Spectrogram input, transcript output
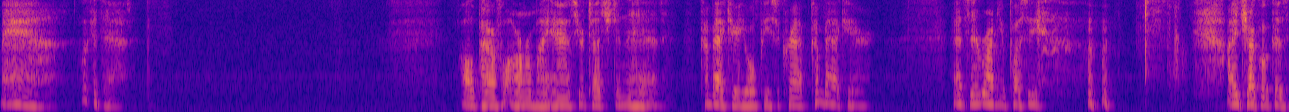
Man, look at that. All powerful armor, my ass, you're touched in the head. Come back here, you old piece of crap. Come back here. That's it, run, you pussy. I chuckle because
